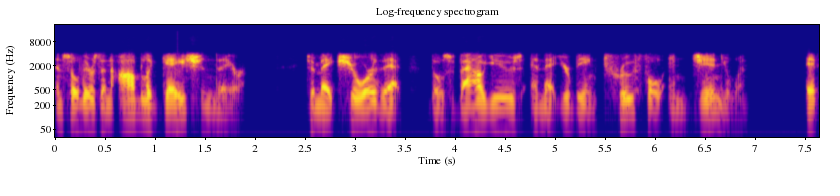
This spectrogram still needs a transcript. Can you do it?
And so there's an obligation there to make sure that those values and that you're being truthful and genuine at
